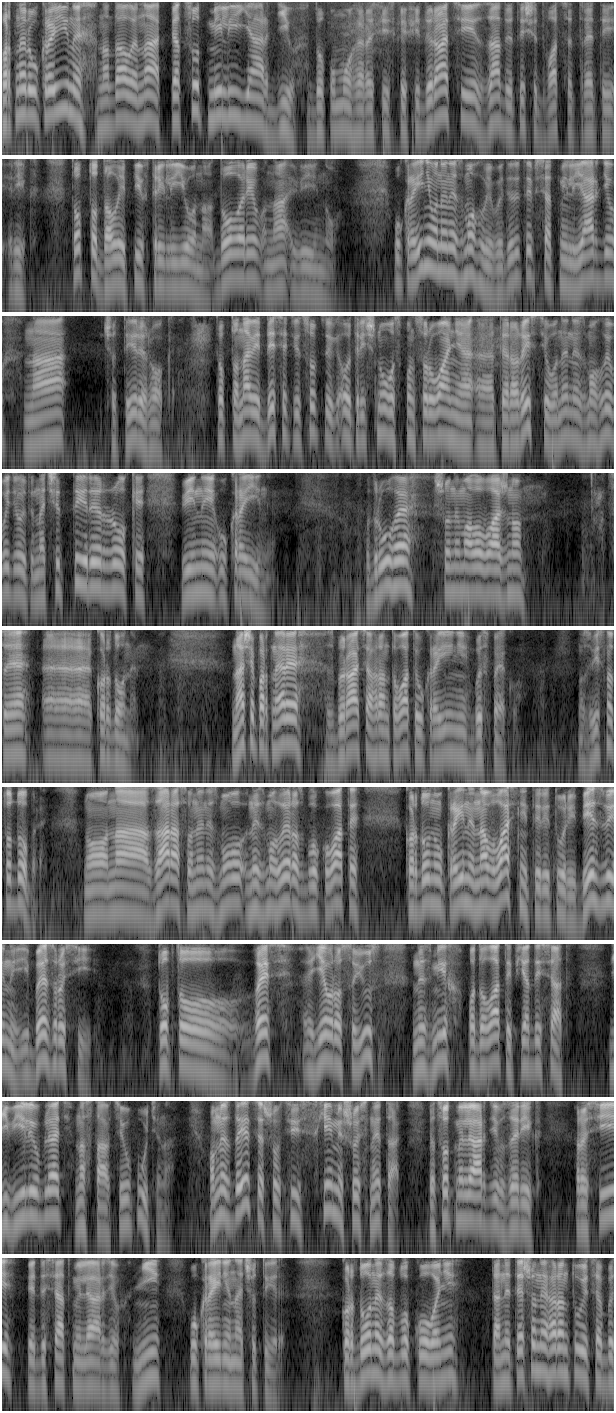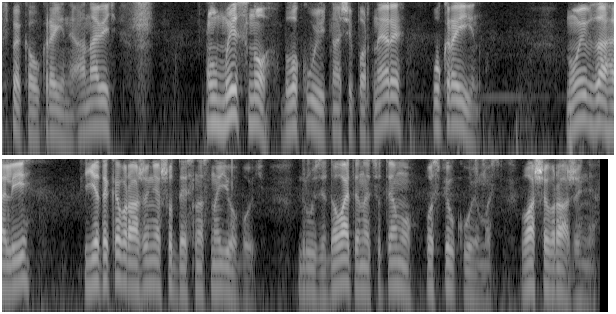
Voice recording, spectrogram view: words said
Партнери України надали на 500 мільярдів допомоги Російської Федерації за 2023 рік. Тобто дали півтрильйона доларів на війну. Україні вони не змогли виділити 50 мільярдів на 4 роки. Тобто навіть 10% від річного спонсорування е, терористів вони не змогли виділити на 4 роки війни України. Друге, що немаловажно, це е, кордони. Наші партнери збираються гарантувати Україні безпеку. Ну, звісно, то добре. Але на зараз вони не, змо, не змогли розблокувати кордони України на власній території без війни і без Росії. Тобто весь Євросоюз не зміг подолати 50 дебілів, блядь, на ставці у Путіна. Вам не здається, що в цій схемі щось не так. 500 мільярдів за рік Росії, 50 мільярдів ні, Україні на 4. Кордони заблоковані. Та не те, що не гарантується безпека України, а навіть умисно блокують наші партнери Україну. Ну і взагалі є таке враження, що десь нас найобують. Друзі, давайте на цю тему поспілкуємось. Ваше враження.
